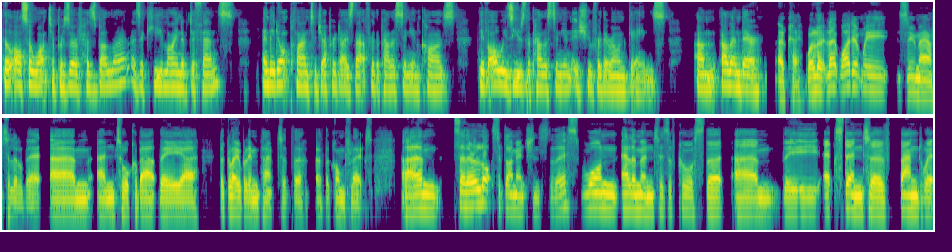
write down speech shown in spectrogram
They'll also want to preserve Hezbollah as a key line of defense and they don't plan to jeopardize that for the Palestinian cause. They've always used the Palestinian issue for their own gains. Um, I'll end there. Okay. Well, look, why don't we zoom out a little bit um, and talk about the uh, the global impact of the of the conflict? Um, so there are lots of dimensions to this. One element is, of course, that um, the extent of bandwidth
